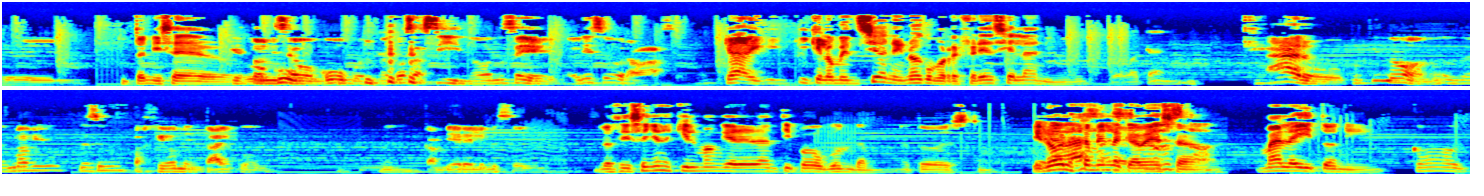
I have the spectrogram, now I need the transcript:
eh, y Tony se que Tony sea Goku, pues una cosa así, ¿no? No sé, habría sido bravazo. Claro, y, y que lo mencionen, ¿no? Como referencia al anime. Qué bacán. Claro, ¿por qué no? no? Más bien es un pajeo mental con, con cambiar el MCU. Los diseños de Killmonger eran tipo Gundam a todo esto. Y luego les cambian la cabeza. gustó. Mal ahí, Tony. ¿Cómo?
